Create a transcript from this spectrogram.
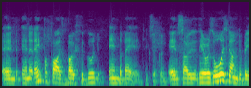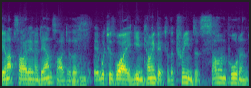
and, and it amplifies both the good and the bad. Exactly. And so there is always going to be an upside and a downside to this, mm-hmm. which is why, again, coming back to the trends, it's so important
